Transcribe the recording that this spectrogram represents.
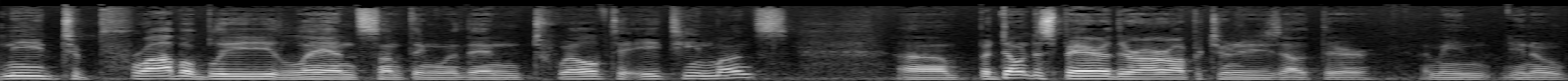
need to probably land something within 12 to 18 months. Um, but don't despair, there are opportunities out there. I mean, you know,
